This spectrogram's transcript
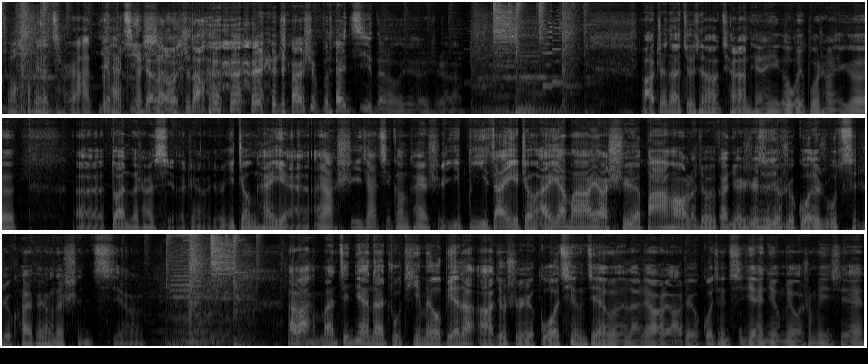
主要后面的词儿啊，也不记得了。我知道，主要是不太记得了。我觉得是。啊，真的就像前两天一个微博上一个呃段子上写的这样，就是一睁开眼，哎呀，十一假期刚开始；一闭再一睁，哎呀妈呀，十月八号了，就感觉日子就是过得如此之快，非常的神奇啊。来吧，我们今天的主题没有别的啊，就是国庆见闻，来聊一聊这个国庆期间你有没有什么一些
